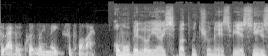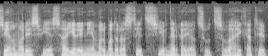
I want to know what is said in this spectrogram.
to adequately meet supply. Օմոբելոյի այս պատմությունը SPS News-ի համար SPS հայերենի համար պատրաստեց եւ ներկայացուց Վահե Քաթեփ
